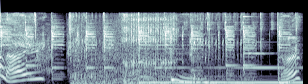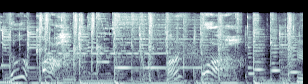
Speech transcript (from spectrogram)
Hello. Huh? Look. Huh? Whoa. Hmm.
